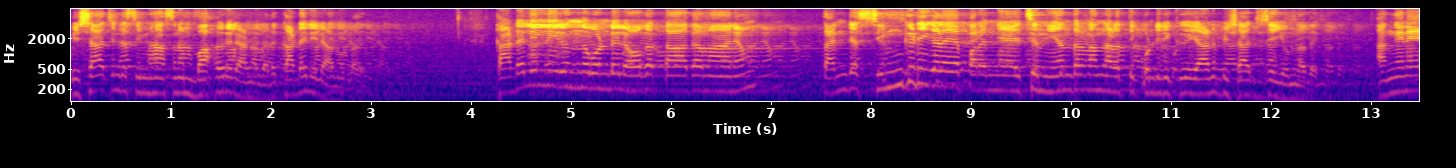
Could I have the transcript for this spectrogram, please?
പിശാചിന്റെ സിംഹാസനം ബഹറിലാണുള്ളത് കടലിലാണുള്ളത്. കടലിൽ ഇരുന്നു കൊണ്ട് ലോകത്താകമാനം തന്റെ സിങ്കിടികളെ പറഞ്ഞയച്ച് നിയന്ത്രണം നടത്തിക്കൊണ്ടിരിക്കുകയാണ് പിശാച്ച് ചെയ്യുന്നത്. അങ്ങനെ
